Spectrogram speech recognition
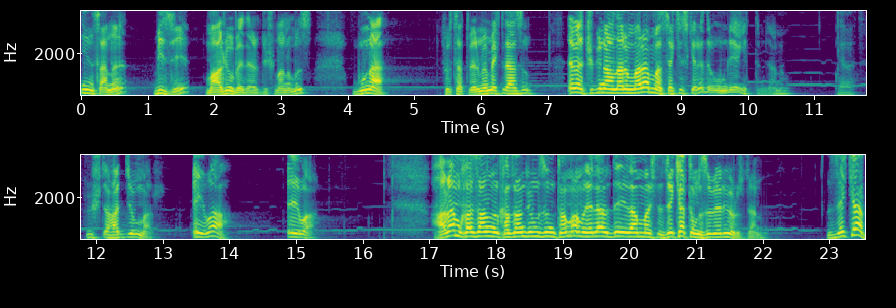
insanı bizi mağlup eder düşmanımız. Buna fırsat vermemek lazım. Evet şu günahlarım var ama sekiz kere de umreye gittim canım. Evet. Üçte haccım var. Eyvah. Eyvah. Haram kazan, kazancımızın tamamı helal değil ama işte zekatımızı veriyoruz canım. Zekat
